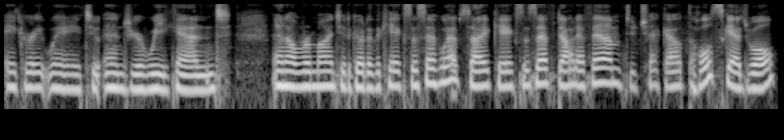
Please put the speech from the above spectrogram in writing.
A great way to end your weekend. And I'll remind you to go to the KXSF website, kxsf.fm, to check out the whole schedule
